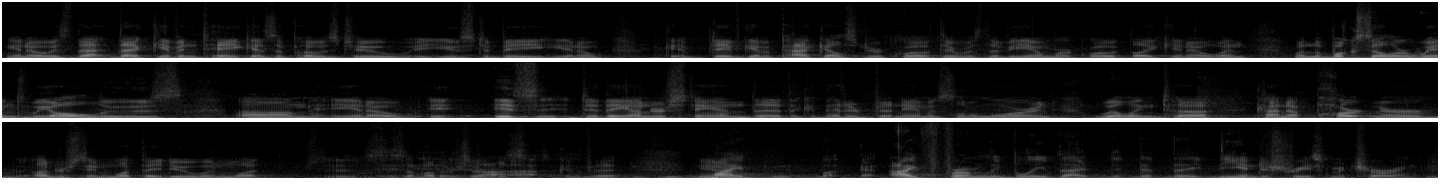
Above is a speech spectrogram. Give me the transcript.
you know, is that, that give and take as opposed to, it used to be, you know, Dave gave a Pat Gelsinger quote, there was the VMware quote, like, you know, when, when the bookseller wins, we all lose. Um, you know, is, do they understand the, the competitive dynamics a little more and willing to kind of partner, understand what they do and what some other services uh, can fit? My, I firmly believe that the, the, the industry is maturing. Mm.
